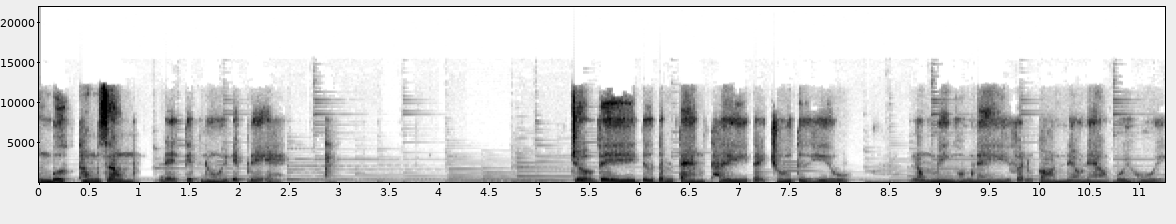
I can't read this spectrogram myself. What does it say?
Từng bước thong dong để tiếp nối đẹp đẽ trở về từ tâm tang thầy tại chùa Từ Hiếu, lòng mình hôm nay vẫn còn neo neo bồi hồi.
